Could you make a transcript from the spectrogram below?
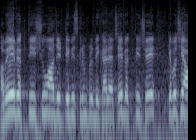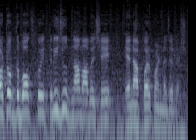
હવે એ વ્યક્તિ શું આજે ટીવી સ્ક્રીન પર દેખાઈ રહ્યા છે? એ વ્યક્તિ છે કે પછી આઉટ ઓફ ધ બોક્સ કોઈ ત્રીજું જ નામ આવે છે, એના પર પણ નજર રહેશે.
